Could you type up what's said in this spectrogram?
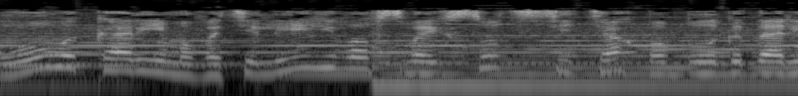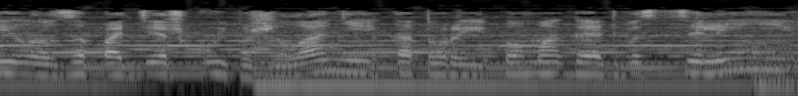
Лола Каримова-Телеева в своих соцсетях поблагодарила за поддержку и пожелания, которые помогают в исцелении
